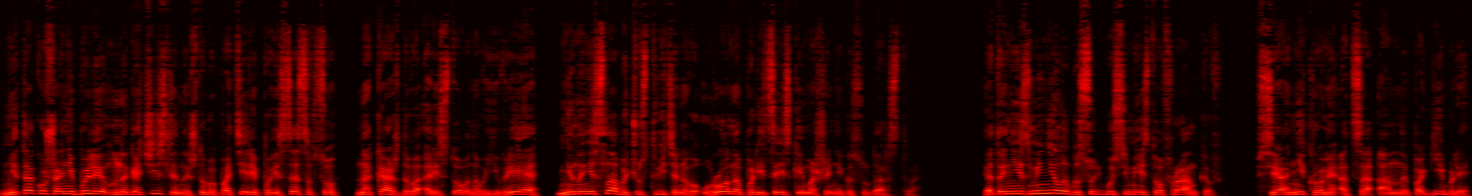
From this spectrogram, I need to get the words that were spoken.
Не так уж они были многочисленны, чтобы потеря по эсэсовцу на каждого арестованного еврея не нанесла бы чувствительного урона полицейской машине государства. Это не изменило бы судьбу семейства Франков. Все они, кроме отца Анны, погибли,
